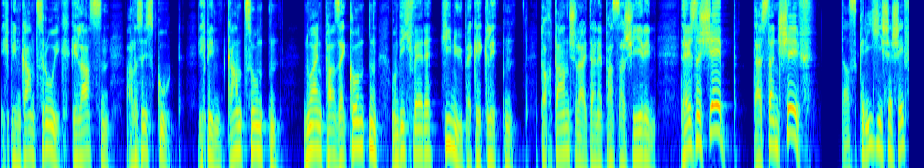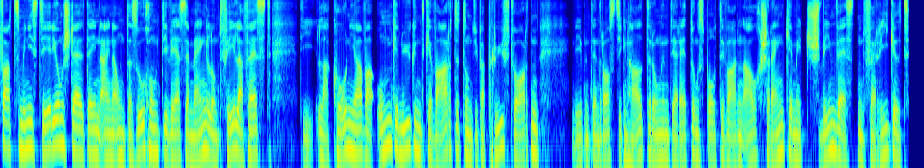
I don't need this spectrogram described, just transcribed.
Ich bin ganz ruhig, gelassen. Alles ist gut. Ich bin ganz unten. Nur ein paar Sekunden und ich wäre hinübergeglitten. Doch dann schreit eine Passagierin, There's a ship! Da ist ein Schiff! Das griechische Schifffahrtsministerium stellte in einer Untersuchung diverse Mängel und Fehler fest. Die Laconia war ungenügend gewartet und überprüft worden. Neben den rostigen Halterungen der Rettungsboote waren auch Schränke mit Schwimmwesten verriegelt.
